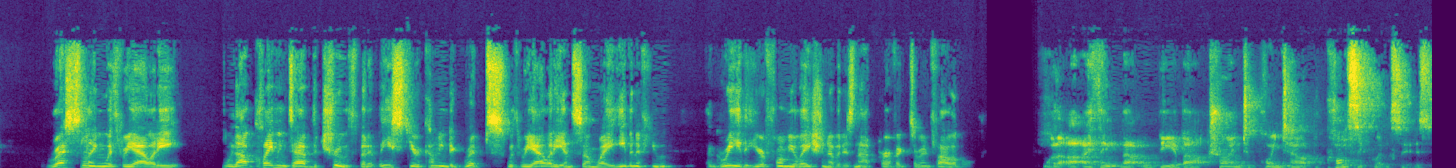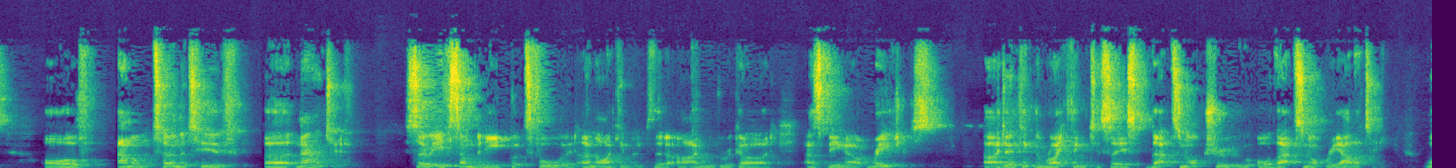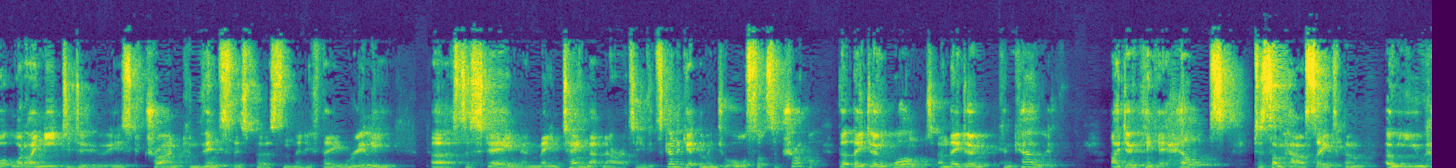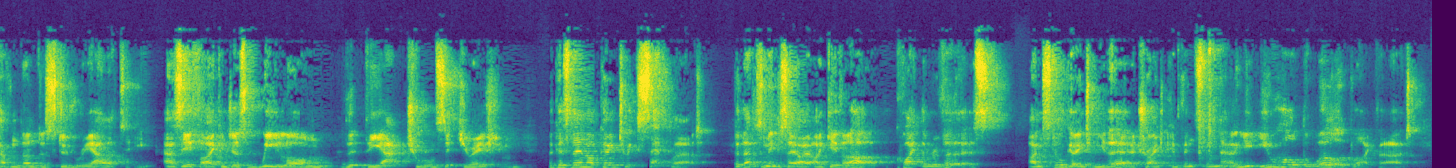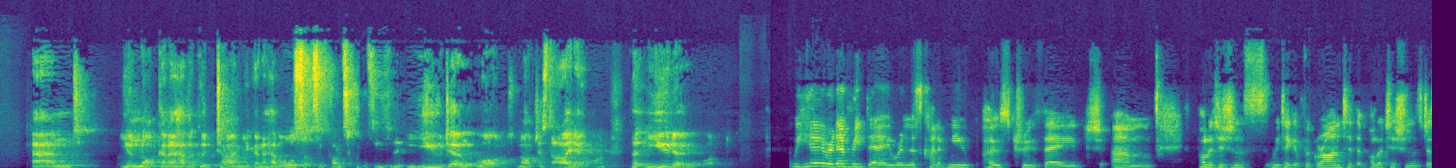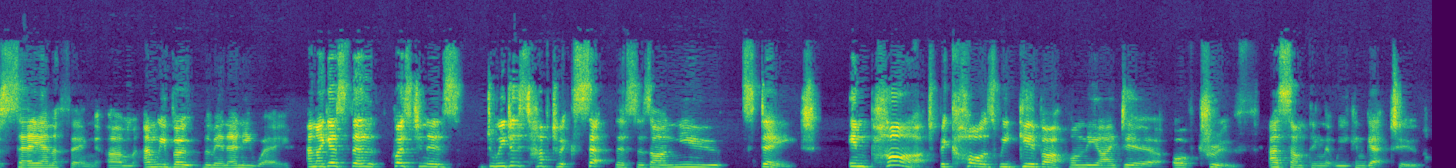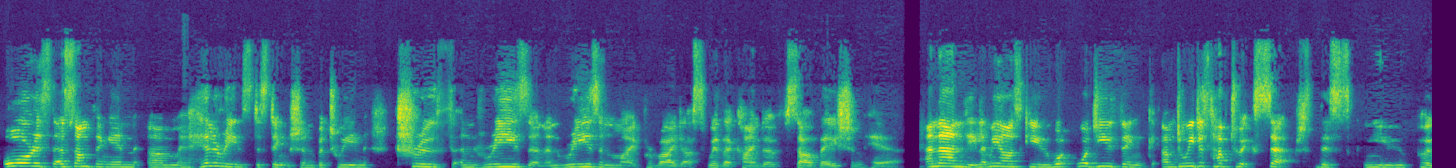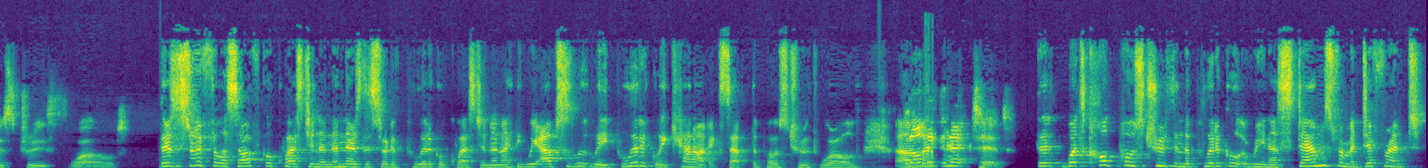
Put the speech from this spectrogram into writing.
wrestling with reality without claiming to have the truth, but at least you're coming to grips with reality in some way, even if you agree that your formulation of it is not perfect or infallible? Well, I think that would be about trying to point out the consequences of an alternative uh, narrative. So if somebody puts forward an argument that I would regard as being outrageous, I don't think the right thing to say is that's not true or that's not reality. What, what I need to do is to try and convince this person that if they really uh, sustain and maintain that narrative, it's going to get them into all sorts of trouble that they don't want and they don't concur with. I don't think it helps to somehow say to them, oh, you haven't understood reality, as if I can just wheel on the, the actual situation, because they're not going to accept that. But that doesn't mean to say I, I give up, quite the reverse. I'm still going to be there trying to convince them no, you, you hold the world like that, and you're not going to have a good time. You're going to have all sorts of consequences that you don't want. Not just I don't want, that you don't want we hear it every day. We're in this kind of new post-truth age. Um, politicians, we take it for granted that politicians just say anything, um, and we vote them in anyway. And I guess the question is, do we just have to accept this as our new state? In part because we give up on the idea of truth as something that we can get to? Or is there something in um, Hilary's distinction between truth and reason? And reason might provide us with a kind of salvation here. Anandi, let me ask you, what, what do you think? Um, do we just have to accept this new post truth world? There's a sort of philosophical question, and then there's this sort of political question. And I think we absolutely politically cannot accept the post truth world. Um, but are but they connected? The, what's called post truth in the political arena stems from a different,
